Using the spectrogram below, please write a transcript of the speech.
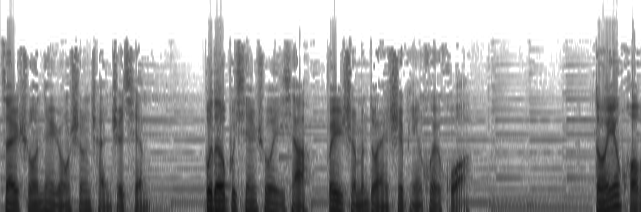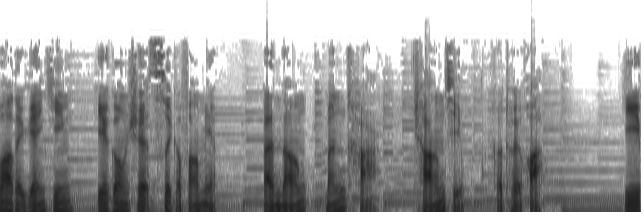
在说内容生产之前，不得不先说一下为什么短视频会火。抖音火爆的原因一共是四个方面：本能、门槛。场景和退化，一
